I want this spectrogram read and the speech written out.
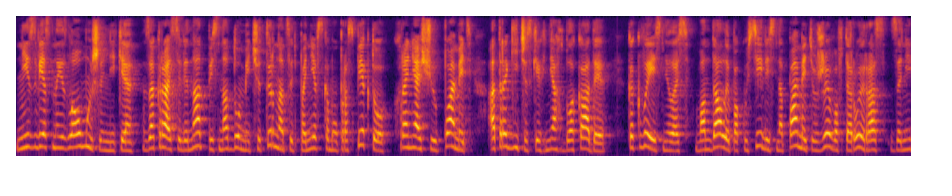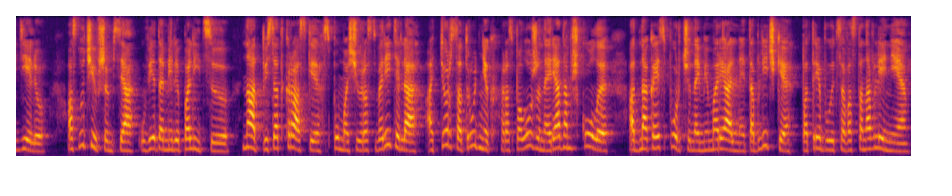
Неизвестные злоумышленники закрасили надпись на доме 14 по Невскому проспекту, хранящую память о трагических днях блокады – как выяснилось, вандалы покусились на память уже во второй раз за неделю. О случившемся уведомили полицию. Надпись от краски с помощью растворителя оттер сотрудник расположенной рядом школы, однако испорченной мемориальной табличке потребуется восстановление.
